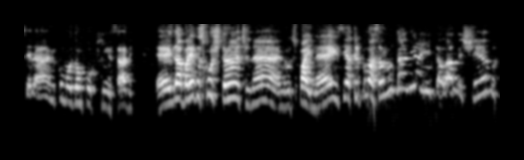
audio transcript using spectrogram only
será, me incomodou um pouquinho, sabe? É, e labaredas constantes, né? Nos painéis, e a tripulação não tá nem aí, tá lá mexendo,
